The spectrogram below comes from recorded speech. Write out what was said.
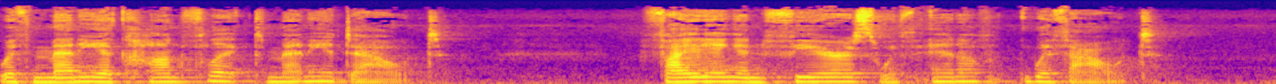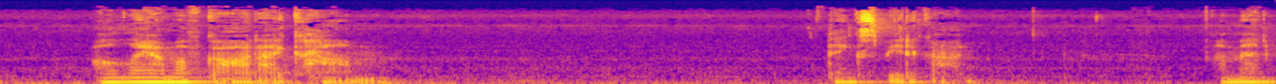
with many a conflict, many a doubt, fighting and fears within of without. O Lamb of God, I come. Thanks be to God. Amen.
